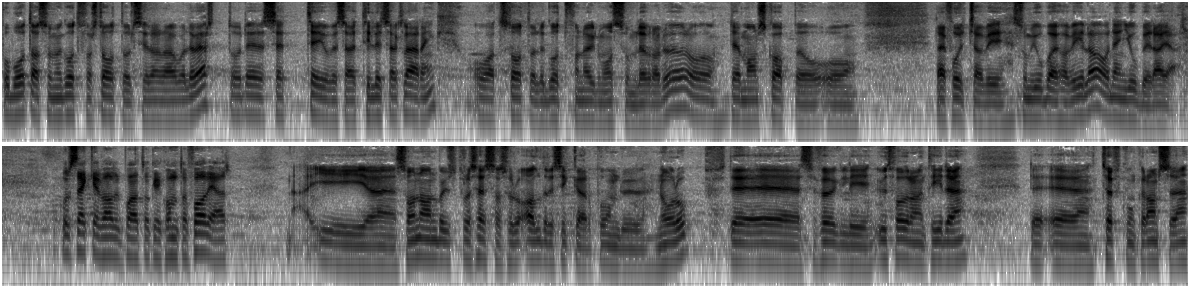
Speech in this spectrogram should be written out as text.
på båter som er godt for Statoil siden de har levert. og Det setter jo ved seg tillitserklæring, og at Statoil er godt fornøyd med oss som leverandør. og Det mannskapet og, og de folka som jobber i Havila, og den jobben de gjør. Hvor sikker var du på at dere kom til å få de her? Nei, I uh, sånne anbudsprosesser så er du aldri sikker på om du når opp. Det er selvfølgelig utfordrende tider. Det er tøff konkurranse.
